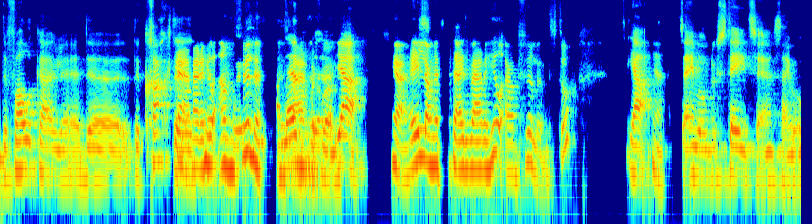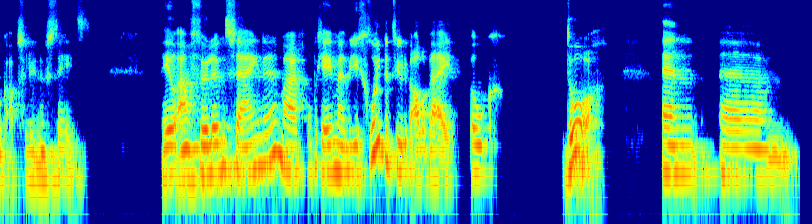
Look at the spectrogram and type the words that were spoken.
de valkuilen, de, de krachten. Ja, waren heel aanvullend. Waren ja. ja, heel lange tijd waren we heel aanvullend, toch? Ja, ja, zijn we ook nog steeds. Hè? Zijn we ook absoluut nog steeds. Heel aanvullend zijnde. Maar op een gegeven moment, je groeit natuurlijk allebei ook door. En um,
